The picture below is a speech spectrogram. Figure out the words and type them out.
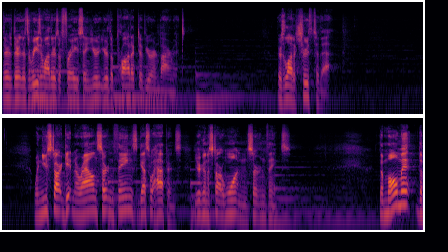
There, there, there's a reason why there's a phrase saying you're, you're the product of your environment. There's a lot of truth to that. When you start getting around certain things, guess what happens? You're going to start wanting certain things. The moment the,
